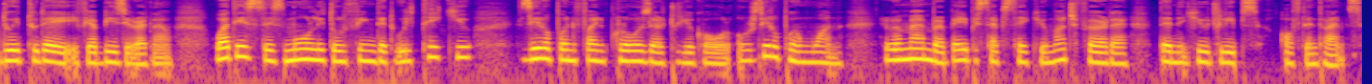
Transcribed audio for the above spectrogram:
do it today if you're busy right now? What is the small little thing that will take you 0.5 closer to your goal or 0.1? Remember, baby steps take you much further than huge leaps, oftentimes.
